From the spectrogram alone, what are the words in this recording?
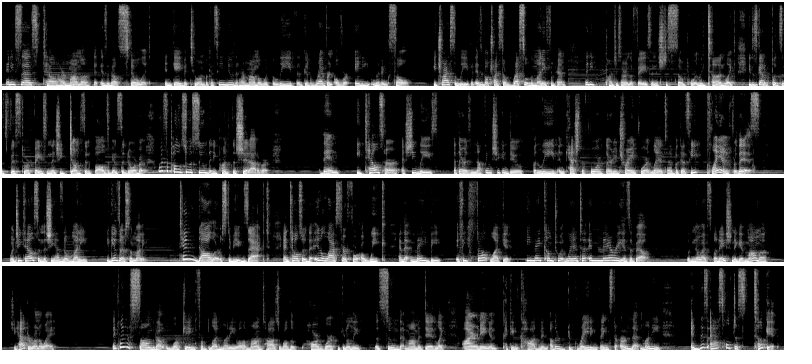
And he says, Tell her mama that Isabel stole it and gave it to him because he knew that her mama would believe the good reverend over any living soul. He tries to leave, and Isabel tries to wrestle the money from him. Then he punches her in the face, and it's just so poorly done. Like, he just kind of puts his fist to her face, and then she jumps and falls against the door. But we're supposed to assume that he punched the shit out of her. Then he tells her, as she leaves, that there is nothing she can do but leave and catch the 4:30 train for Atlanta because he planned for this. When she tells him that she has no money, he gives her some money. $10 to be exact, and tells her that it'll last her for a week and that maybe, if he felt like it, he may come to Atlanta and marry Isabel. With no explanation to give Mama, she had to run away. They play this song about working for blood money while a montage of all the hard work we can only assume that Mama did, like ironing and picking cotton and other degrading things to earn that money. And this asshole just took it.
